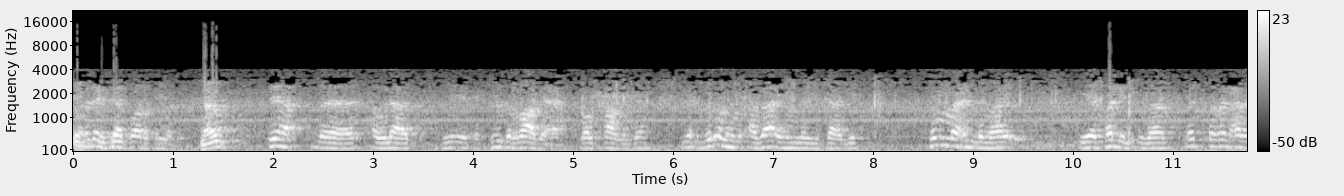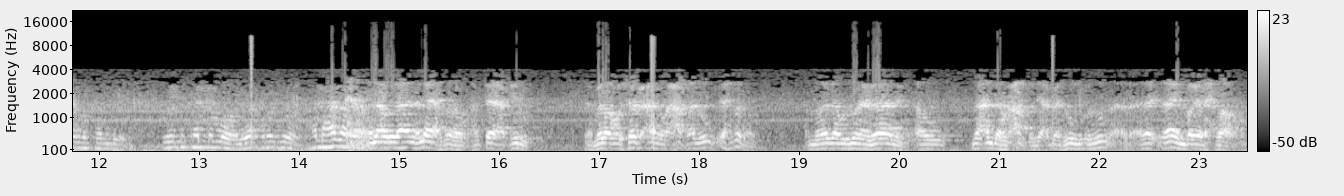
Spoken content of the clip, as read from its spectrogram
بارك الله نعم. فيها أولاد في الحدود الرابعة والخامسة يحضرونهم آبائهم من المساجد ثم عندما يصلي الإمام يدخلون على المصلين ويتكلمون ويخرجون. هل هذا الاولاد لا يحضرهم حتى يعقلوا. إذا بلغوا سبعا وعقلوا يحضرهم. أما إذا دون ذلك أو ما عندهم عقل يعبثون لا ينبغي إحضارهم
